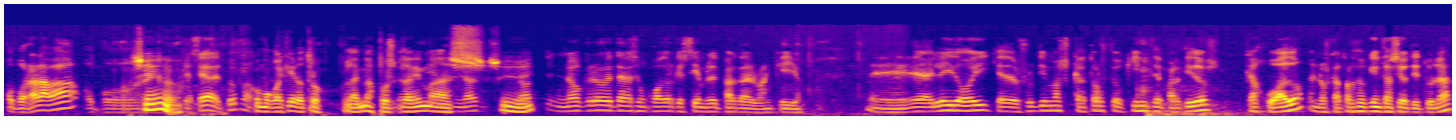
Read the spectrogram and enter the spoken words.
o por Álava o por que sea de turno. Como cualquier otro, las mismas, pues, las mismas no, creo que tengas un jugador que siempre parte del banquillo. Eh, he leído hoy que de los últimos 14 o 15 partidos que ha jugado, en los 14 o 15 ha sido titular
